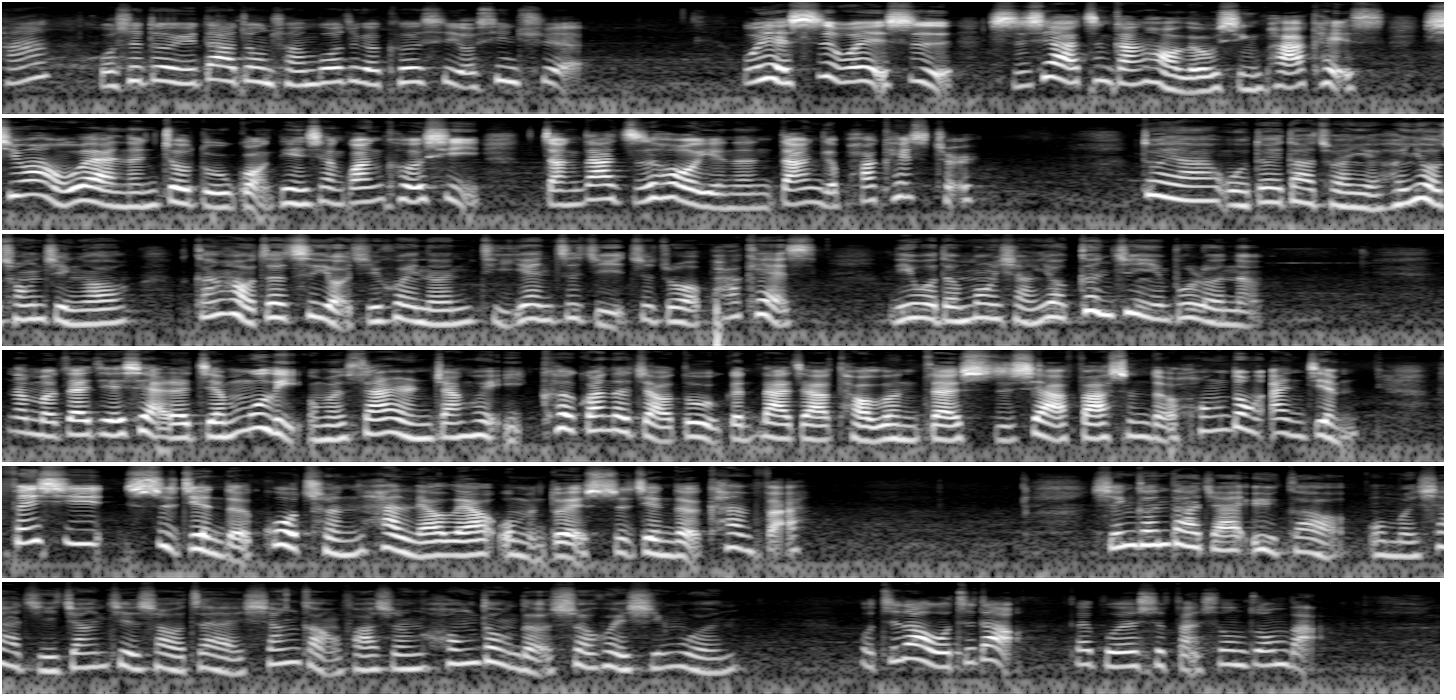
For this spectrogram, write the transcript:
哈，我是对于大众传播这个科系有兴趣。我也是，我也是。时下正刚好流行 Podcast，希望我未来能就读广电相关科系，长大之后也能当一个 Podcaster。对啊，我对大船也很有憧憬哦。刚好这次有机会能体验自己制作 podcast，离我的梦想又更进一步了呢。那么在接下来的节目里，我们三人将会以客观的角度跟大家讨论在时下发生的轰动案件，分析事件的过程和聊聊我们对事件的看法。先跟大家预告，我们下集将介绍在香港发生轰动的社会新闻。我知道，我知道，该不会是反送中吧？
